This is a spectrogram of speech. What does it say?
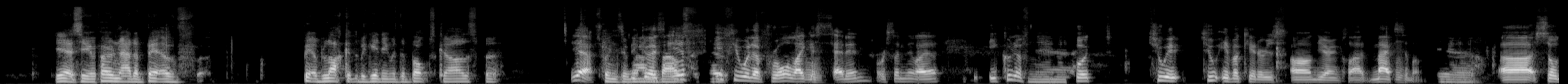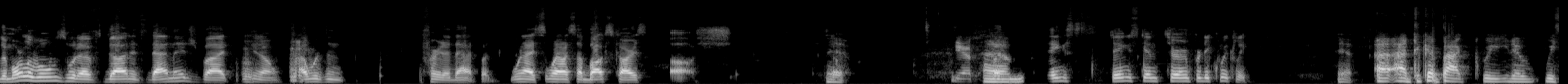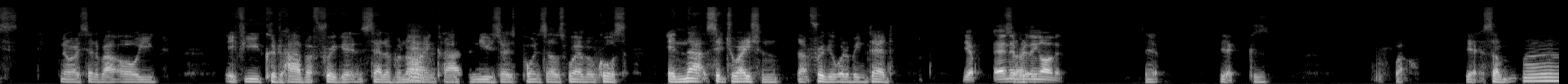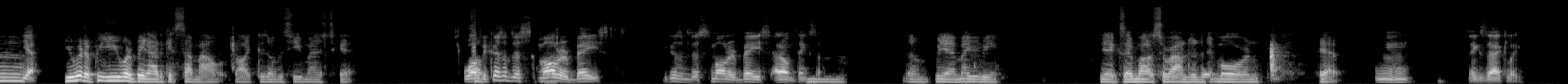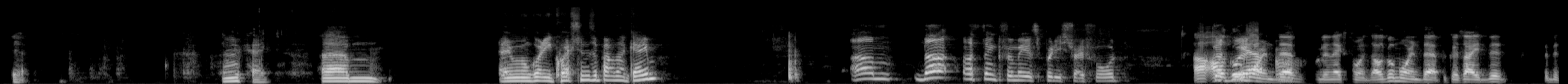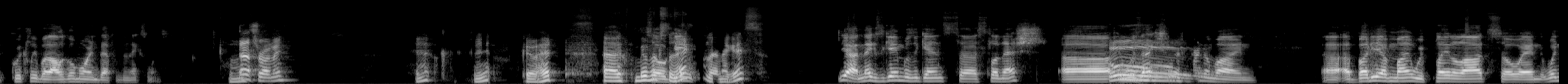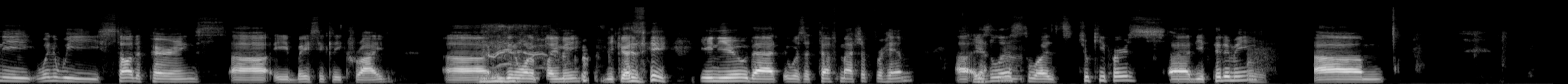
yeah, so your opponent had a bit of bit of luck at the beginning with the box cars, but Yeah, swings and because roundabouts. if if he would have rolled like a Mm. set in or something like that, he could have yeah, put two two evocators on the ironclad maximum. yeah, Uh, so the mortal wounds would have done its damage, but Mm. you know I wasn't afraid of that. But when I when I saw box cars, oh shit, Yeah. um, things things can turn pretty quickly. yeah. Uh, and to go back, we you know we you know I said about oh you if you could have a frigate instead of an Mm. ironclad and use those points elsewhere, but of course in that situation that frigate would have been dead. Yep, and So- everything on it. Yep, yeah, because well, yeah, some uh, Yeah. You would have you would have been able to get some out, right? Because obviously you managed to get. Well, Oh. because of the smaller base, because of the smaller base, I don't think so. Mm, um, yeah, maybe. Yeah, because they might have surrounded it more, and yeah. hmm Exactly. Okay. Um, anyone got any questions about that game? Um, no, I think for me it's pretty straightforward. Uh, I'll go yeah. more in depth for the next ones. I'll go more in depth because I did a bit quickly, but I'll go more in depth for the next ones. That's right, man. Yeah, yeah. Go ahead. Uh, move So on to the game- next one, then, I guess. Yeah, next game was against uh, Slaanesh. Uh, it was actually a friend of mine, uh, a buddy of mine. We played a lot. So, and when he when we saw the pairings, uh, he basically cried. Uh, he didn't want to play me because he, he knew that it was a tough matchup for him. Uh, His Yeah. list was two keepers, uh, the epitome. Mm. Um,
